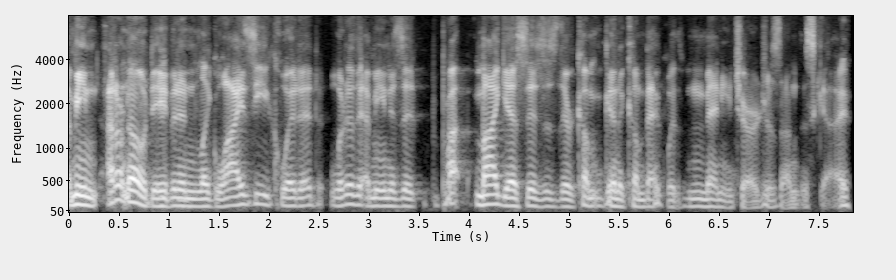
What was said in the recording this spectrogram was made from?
I mean, I don't know, David, and like, why is he acquitted? What are they? I mean, is it? My guess is, is they're come going to come back with many charges on this guy.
